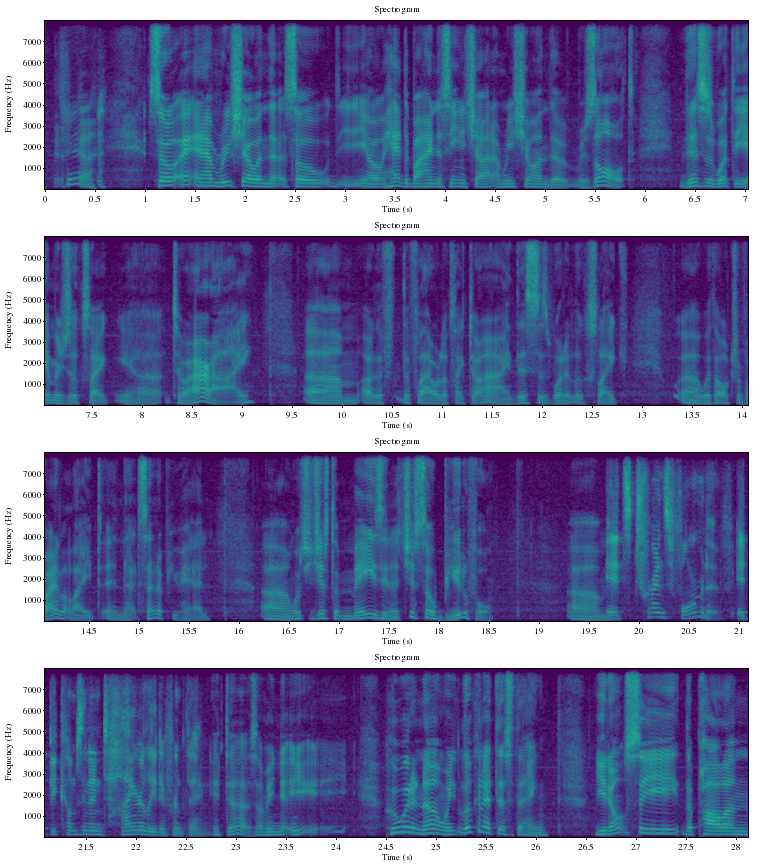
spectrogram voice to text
yeah. So, and I'm re-showing the, so, you know, had the behind the scenes shot, I'm re-showing the result. This is what the image looks like you know, to our eye, um, or the, the flower looks like to our eye. This is what it looks like uh, with ultraviolet light in that setup you had, uh, which is just amazing. It's just so beautiful. It's transformative. It becomes an entirely different thing. It does. I mean, who would have known? When you're looking at this thing, you don't see the pollen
